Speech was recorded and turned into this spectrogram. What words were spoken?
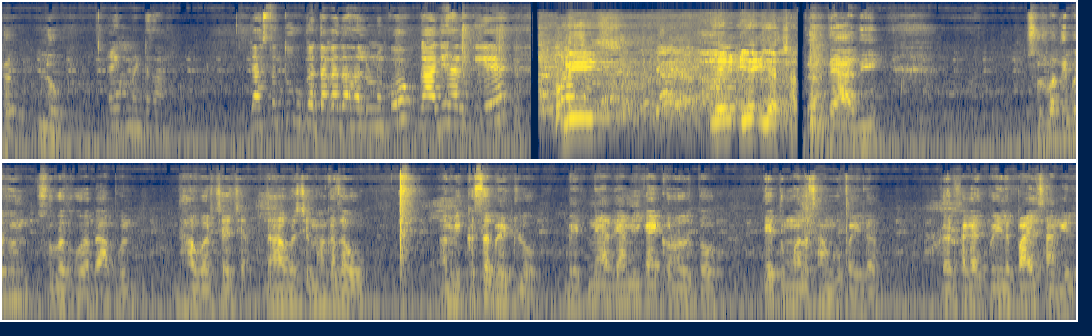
भेटलो? एक मिनिट थांब. जास्त तू गदा गदा हलू नको गादी हलतीये. प्लीज ये ये ये अच्छा. तर त्याआधी सुरुवातीपासून सुरुवात करू आता आपण. दहा वर्षाच्या दहा वर्ष मागं जाऊ. आम्ही कसं भेटलो? भेटण्याआधी आम्ही काय करत होतो ते तुम्हाला सांगू पहिलं. तर सगळ्यात पहिलं पायल सांगेल.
